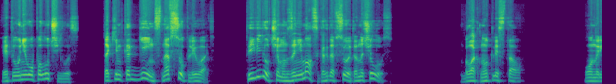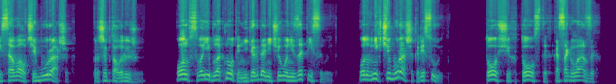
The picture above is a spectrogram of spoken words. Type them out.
Это у него получилось. Таким как Гейнс на все плевать. Ты видел, чем он занимался, когда все это началось? Блокнот листал. Он рисовал чебурашек, прошептал Рыжий. Он в свои блокноты никогда ничего не записывает. Он в них чебурашек рисует. Тощих, толстых, косоглазых.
